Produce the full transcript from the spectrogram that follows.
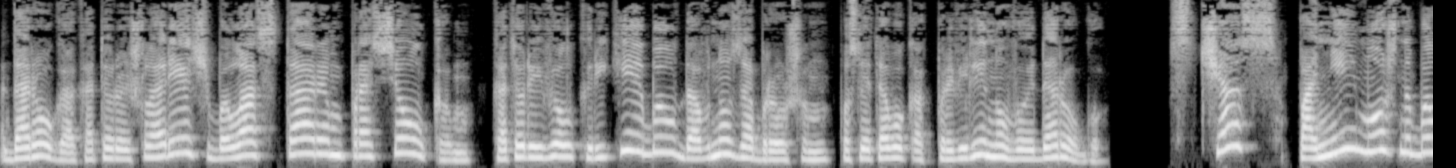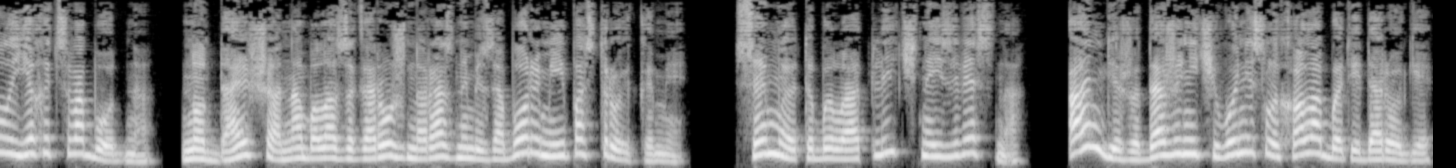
Дорога, о которой шла речь, была старым проселком, который вел к реке и был давно заброшен после того, как провели новую дорогу. Сейчас по ней можно было ехать свободно, но дальше она была загорожена разными заборами и постройками. Сэму это было отлично известно. Анди же даже ничего не слыхал об этой дороге,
